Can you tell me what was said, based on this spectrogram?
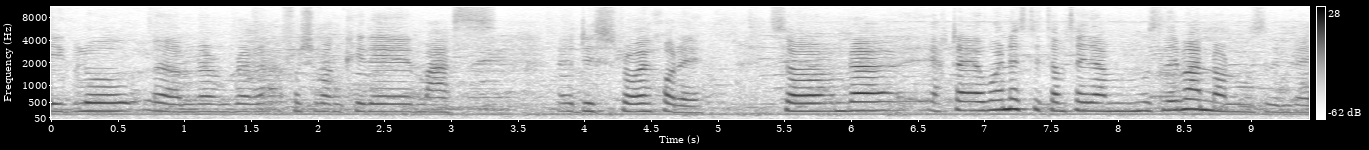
এইগুলো, আমরা আমরা পশুপাখিরে মাছ ডিস্ট্রয় করে। সো আমরা একটা অ্যাওয়ারনেস দিতাম চাইলাম মুসলিম আর নন মুসলিমরে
